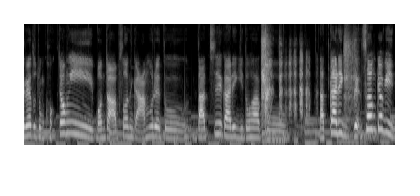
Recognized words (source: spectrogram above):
그래도 좀 걱정이 먼저 앞서니까 아무래도 낯을 가리기도 하고 낯가리기 성격이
